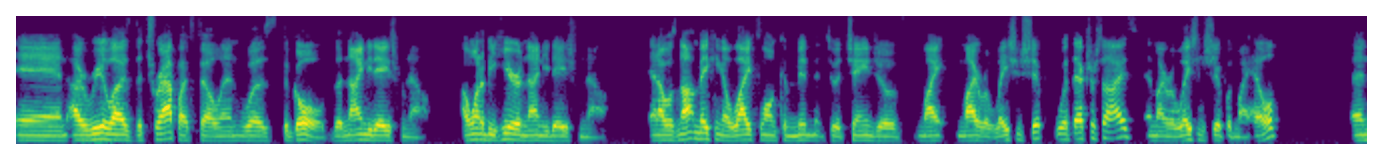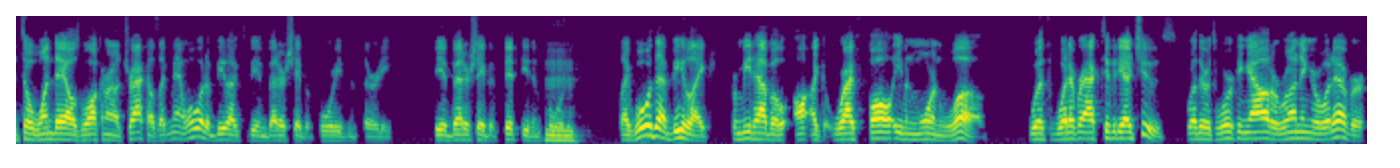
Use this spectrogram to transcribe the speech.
And I realized the trap I fell in was the goal, the 90 days from now. I want to be here in 90 days from now. And I was not making a lifelong commitment to a change of my my relationship with exercise and my relationship with my health. Until one day I was walking around a track, I was like, man, what would it be like to be in better shape at 40 than 30? Be in better shape at 50 than 40? Mm like what would that be like for me to have a like where i fall even more in love with whatever activity i choose whether it's working out or running or whatever.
